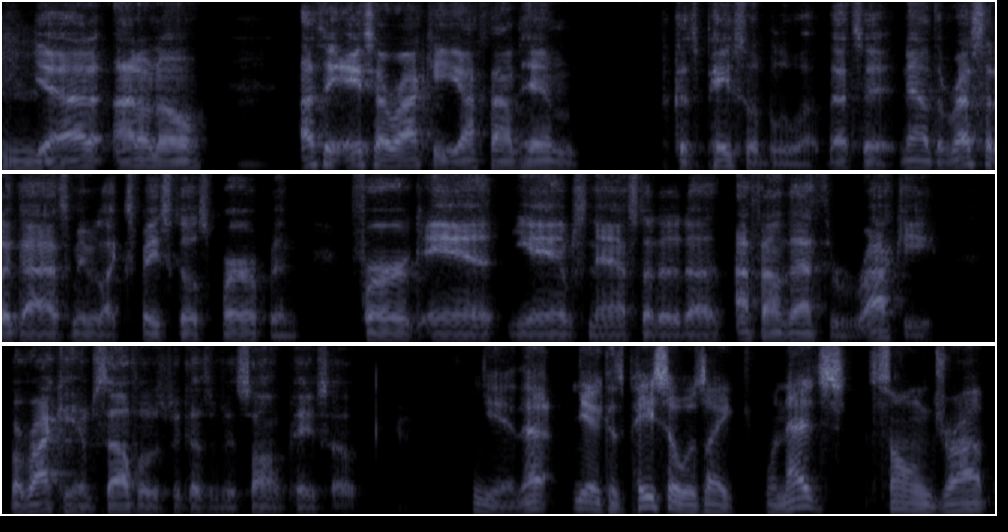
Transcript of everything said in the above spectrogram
Mm. yeah, I, I don't know. I think ASAP Rocky, I found him because Peso blew up. That's it. Now the rest of the guys, maybe like SpaceGhostPurrp and Ferg and Yams, Nas, da, da, da, I found that through Rocky. But Rocky himself, it was because of his song Peso. Yeah, that yeah, because Peso was like when that song dropped.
